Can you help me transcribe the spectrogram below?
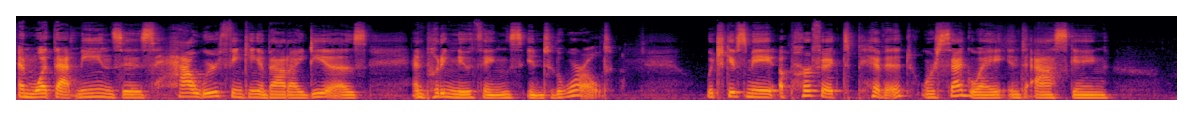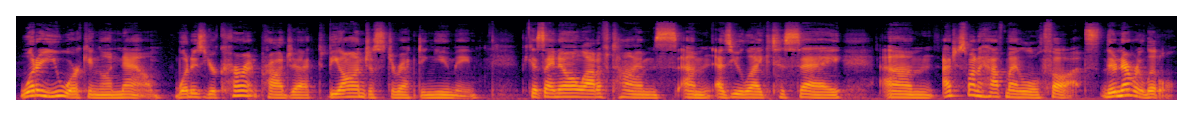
And what that means is how we're thinking about ideas and putting new things into the world. Which gives me a perfect pivot or segue into asking, what are you working on now? What is your current project beyond just directing IUME? Because I know a lot of times, um, as you like to say, um, I just want to have my little thoughts. They're never little,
